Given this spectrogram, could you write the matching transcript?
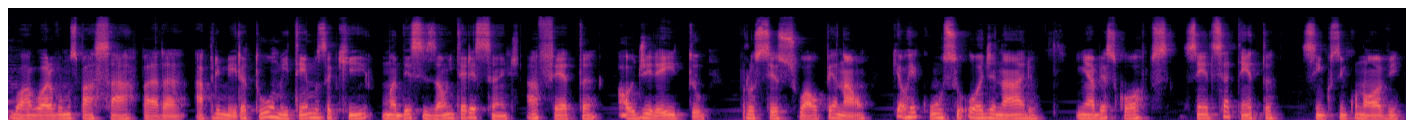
Bom, agora vamos passar para a primeira turma e temos aqui uma decisão interessante. Afeta ao direito processual penal, que é o recurso ordinário em habeas corpus 170.559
